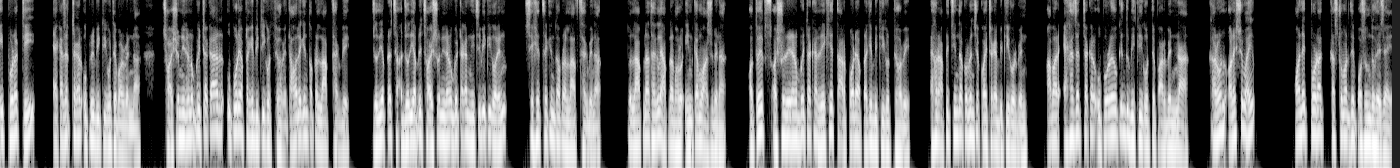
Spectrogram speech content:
এই প্রোডাক্টটি এক হাজার টাকার উপরে বিক্রি করতে পারবেন না। ছয়শো নিরানব্বই টাকার উপরে আপনাকে বিক্রি করতে হবে, তাহলে কিন্তু আপনার লাভ থাকবে। যদি আপনার যদি আপনি ছয়শো নিরানব্বই টাকার নিচে বিক্রি করেন, সেক্ষেত্রে কিন্তু আপনার লাভ থাকবে না। তো লাভ না থাকলে আপনার ভালো ইনকামও আসবে না। অতএব ছয়শো নিরানব্বই টাকা রেখে তারপরে আপনাকে বিক্রি করতে হবে। এখন আপনি চিন্তা করবেন যে কয় টাকায় বিক্রি করবেন। আবার এক হাজার টাকার উপরেও কিন্তু বিক্রি করতে পারবেন না। কারণ অনেক সময় অনেক প্রোডাক্ট কাস্টমারদের পছন্দ হয়ে যায়।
